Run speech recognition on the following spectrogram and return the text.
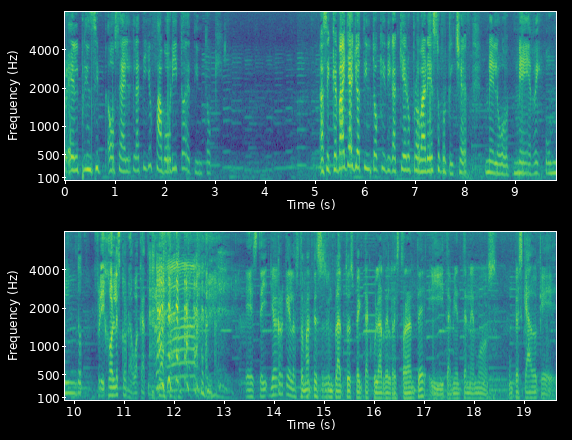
el princip- o sea, el platillo favorito de Tintoque. Así que vaya yo a Tintoque y diga, quiero probar esto porque el chef me lo me recomendó. Frijoles con aguacate. Este, yo creo que los tomates es un plato espectacular del restaurante y también tenemos un pescado que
